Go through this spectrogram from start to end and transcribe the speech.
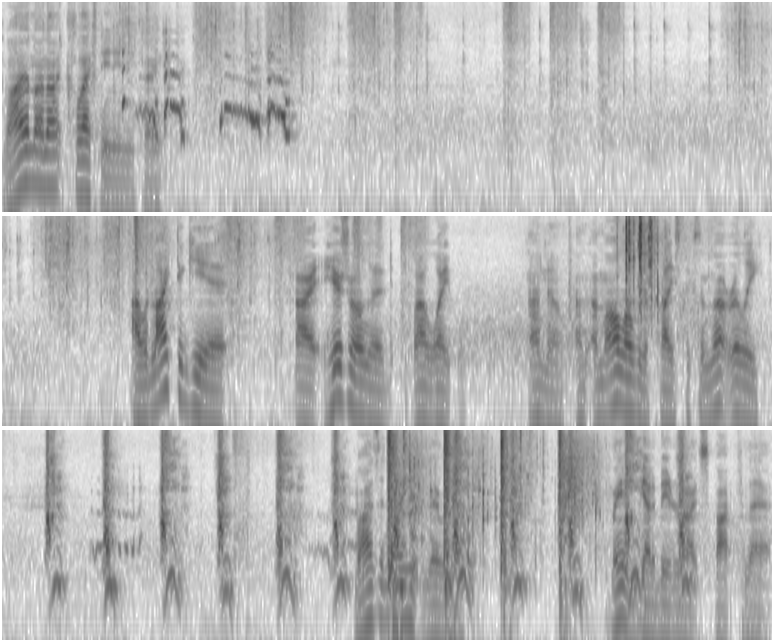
Why am I not collecting anything? I would like to get... Alright, here's what I'm going to do. Oh, wait. I know. I'm, I'm all over the place because I'm not really... Why is it not hitting? There we go. Man, you gotta be in the right spot for that.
